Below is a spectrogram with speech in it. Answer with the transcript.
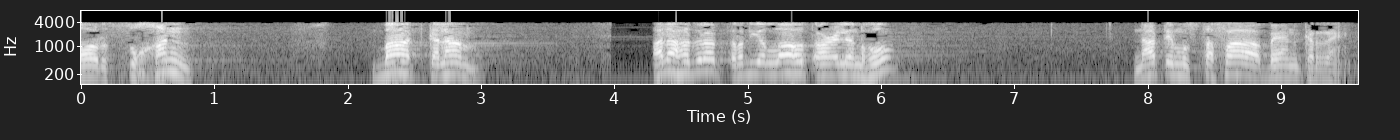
اور سخن بات کلام اللہ حضرت رضی اللہ تعالی عنہ نعت مصطفیٰ بیان کر رہے ہیں۔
